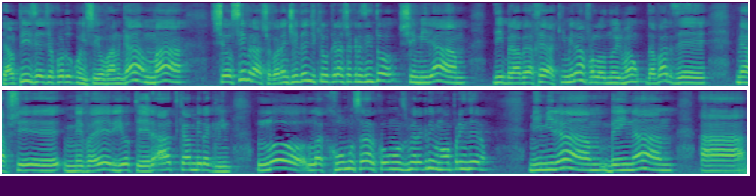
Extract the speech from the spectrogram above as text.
E Alpiz de acordo com isso. Yovan Gama, Sheosiv Rashi, agora a gente entende aquilo que Rashi acrescentou. Shemiriam, de Brabeachea, que Miriam falou no irmão, Davar Ze, Mevaer Yoter, Atka Meraglim, Lo Lakhu Musar, como os Meraglim não aprenderam. Miriam, Beinan, a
